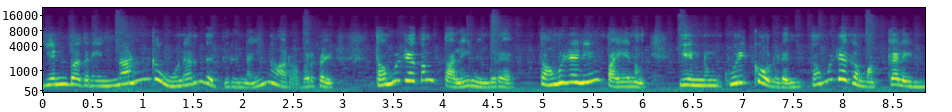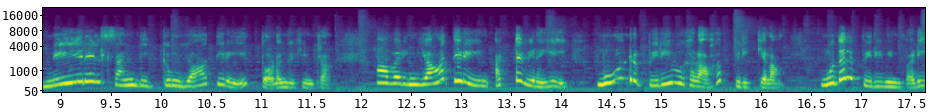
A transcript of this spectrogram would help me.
என்பதனை நன்கு உணர்ந்த திரு நயினார் அவர்கள் தமிழகம் தலை நிமிர தமிழனின் பயணம் என்னும் குறிக்கோளுடன் தமிழக மக்களை நேரில் சந்திக்கும் யாத்திரையை தொடங்குகின்றார். அவரின் யாத்திரையின் அட்டவினையை மூன்று பிரிவுகளாக பிரிக்கலாம். முதல் பிரிவின்படி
